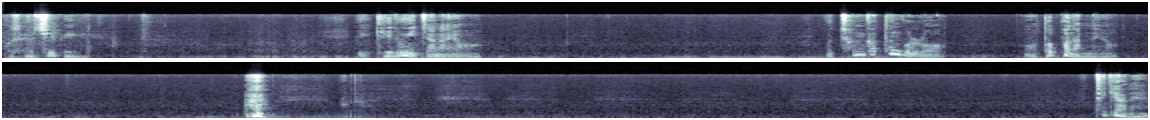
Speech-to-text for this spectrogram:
보세요, 집이. 이 기둥이 있잖아요. 뭐천 같은 걸로 어, 덮어놨네요. 특이하네.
